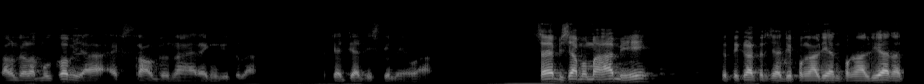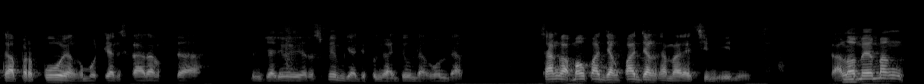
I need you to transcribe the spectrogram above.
kalau dalam hukum ya extraordinary gitulah. Kejadian istimewa. Saya bisa memahami ketika terjadi pengalian-pengalian ada Perpu yang kemudian sekarang sudah menjadi resmi menjadi pengganti undang-undang. Saya nggak mau panjang-panjang sama rejim ini. Kalau memang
